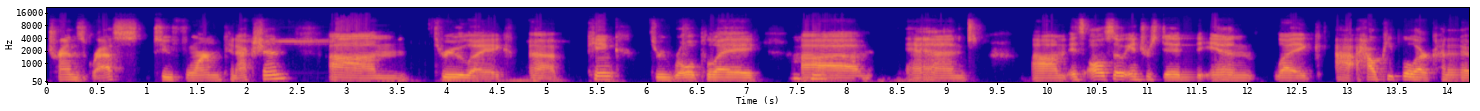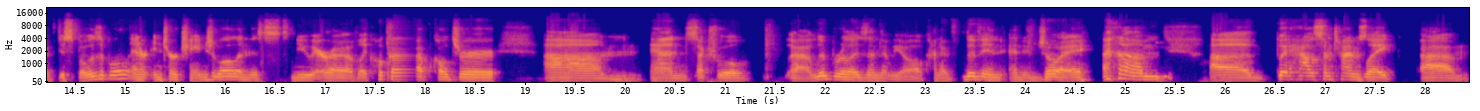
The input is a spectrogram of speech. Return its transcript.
transgress to form connection um, through like uh, kink, through role play, mm-hmm. um, and um, it's also interested in like uh, how people are kind of disposable and are interchangeable in this new era of like hookup culture um, and sexual uh, liberalism that we all kind of live in and enjoy. um, uh, but how sometimes like um,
